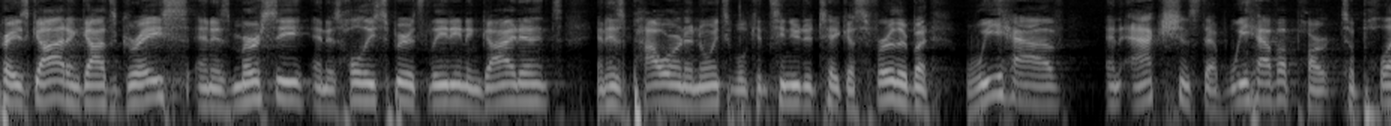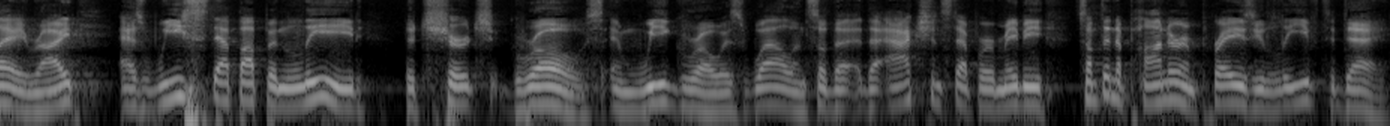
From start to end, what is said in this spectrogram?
Praise God, and God's grace and his mercy and his Holy Spirit's leading and guidance and his power and anointing will continue to take us further, but we have an action step. We have a part to play, right? As we step up and lead, the church grows and we grow as well. And so the, the action step or maybe something to ponder and pray as you leave today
